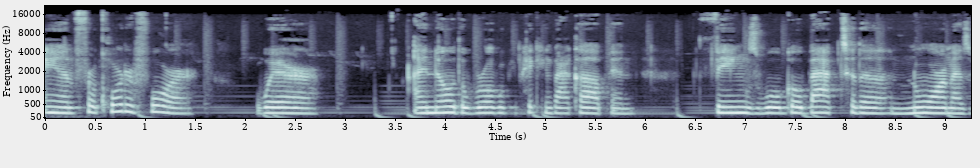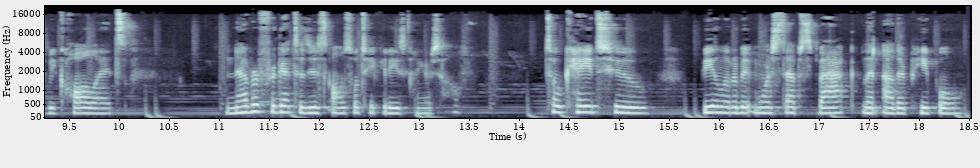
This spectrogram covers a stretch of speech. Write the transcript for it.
And for quarter 4 where I know the world will be picking back up and things will go back to the norm as we call it, never forget to just also take it easy on yourself. It's okay to be a little bit more steps back than other people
